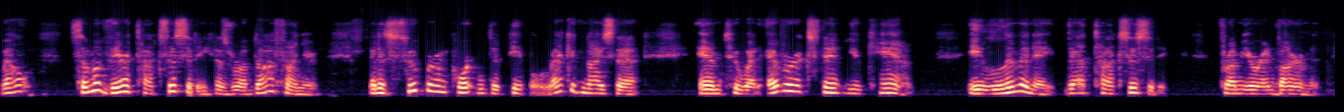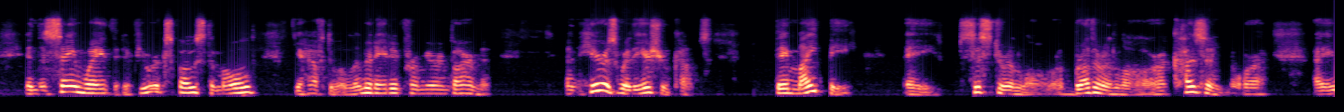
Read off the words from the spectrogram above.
Well, some of their toxicity has rubbed off on you. And it's super important that people recognize that and to whatever extent you can, eliminate that toxicity from your environment. In the same way that if you're exposed to mold, you have to eliminate it from your environment. And here's where the issue comes they might be a sister in law or a brother in law or a cousin or a,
